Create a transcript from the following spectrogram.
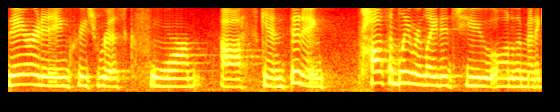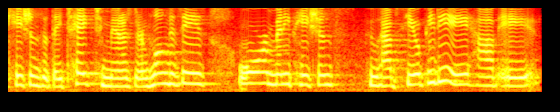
they are at an increased risk for uh, skin thinning possibly related to a lot of the medications that they take to manage their lung disease, or many patients who have COPD have a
